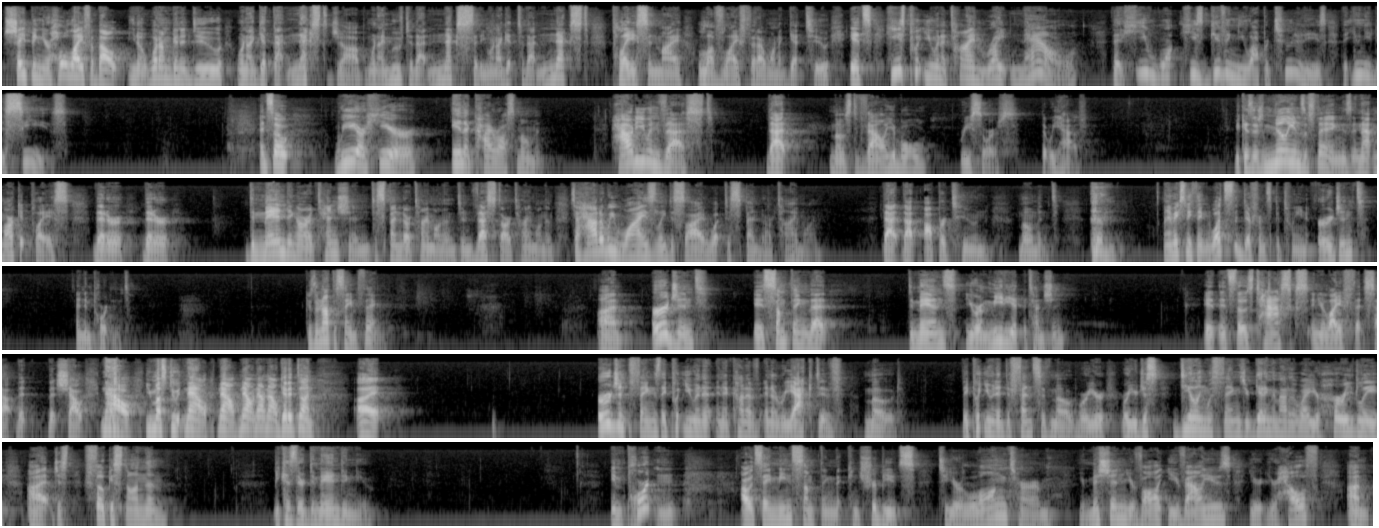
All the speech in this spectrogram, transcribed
shaping your whole life about you know what i'm going to do when i get that next job when i move to that next city when i get to that next place in my love life that i want to get to. It's he's put you in a time right now that he want, he's giving you opportunities that you need to seize. And so we are here in a kairos moment how do you invest that most valuable resource that we have. Because there's millions of things in that marketplace that are, that are demanding our attention to spend our time on them, to invest our time on them. So, how do we wisely decide what to spend our time on? That, that opportune moment. and it makes me think what's the difference between urgent and important? Because they're not the same thing. Um, urgent is something that demands your immediate attention. It, it's those tasks in your life that, that, that shout, now, you must do it now, now, now, now, now, get it done. Uh, urgent things, they put you in a, in a kind of in a reactive mode. They put you in a defensive mode where you're, where you're just dealing with things, you're getting them out of the way, you're hurriedly uh, just focused on them because they're demanding you. Important, I would say, means something that contributes to your long term, your mission, your, vol- your values, your, your health. Um,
